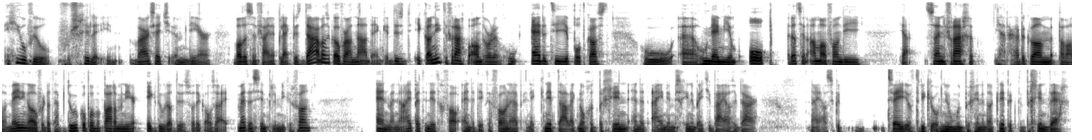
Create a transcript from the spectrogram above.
heel veel verschillen in. Waar zet je hem neer? Wat is een fijne plek? Dus daar was ik over aan het nadenken. Dus ik kan niet de vraag beantwoorden: hoe edit je je podcast? Hoe, uh, hoe neem je hem op? Dat zijn allemaal van die, ja, zijn vragen. Ja, daar heb ik wel een bepaalde mening over. Dat heb, doe ik op een bepaalde manier. Ik doe dat dus, wat ik al zei, met een simpele microfoon. En mijn iPad in dit geval en de dictafoon-app. En ik knip dadelijk nog het begin en het einde misschien een beetje bij als ik daar nou ja, als ik het twee of drie keer opnieuw moet beginnen, dan knip ik het begin weg.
